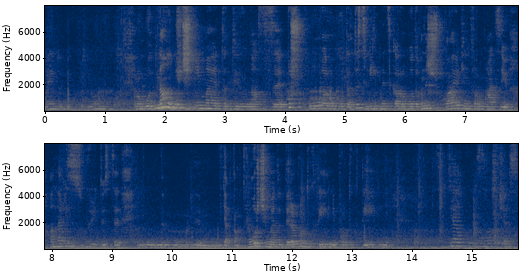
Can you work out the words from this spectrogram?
методів, прийомів, роботи? Научні методи у нас е, пошукова робота, дослідницька робота. Вони шукають інформацію, аналізують. Тобто це як там творчі методи, репродуктивні, продуктивні. Дякую за ваш час.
